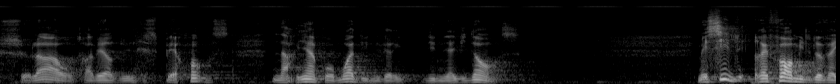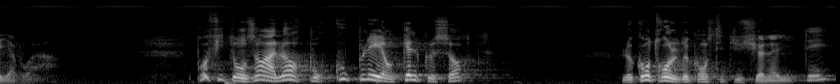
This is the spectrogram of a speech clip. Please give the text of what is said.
cela, au travers d'une espérance, n'a rien pour moi d'une évidence. Mais si réforme il devait y avoir, profitons-en alors pour coupler en quelque sorte le contrôle de constitutionnalité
